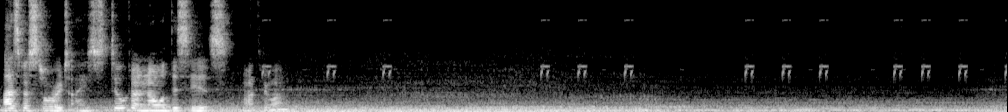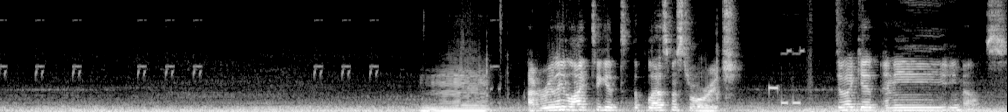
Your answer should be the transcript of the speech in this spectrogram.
Plasma storage. I still don't know what this is. Am I through one? I'd really like to get to the plasma storage. Did I get any emails?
